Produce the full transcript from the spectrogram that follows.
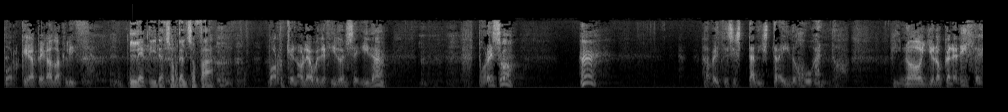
¿Por qué ha pegado a Cliff? Le tira sobre el sofá. ¿Por qué ¿Porque no le ha obedecido enseguida? ¿Por eso? ¿Eh? A veces está distraído jugando y no oye lo que le dice.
